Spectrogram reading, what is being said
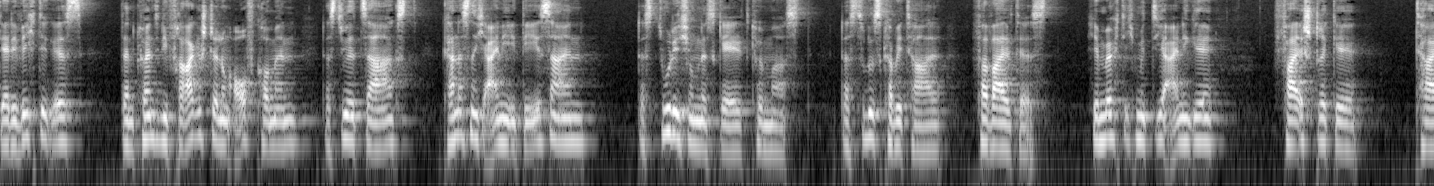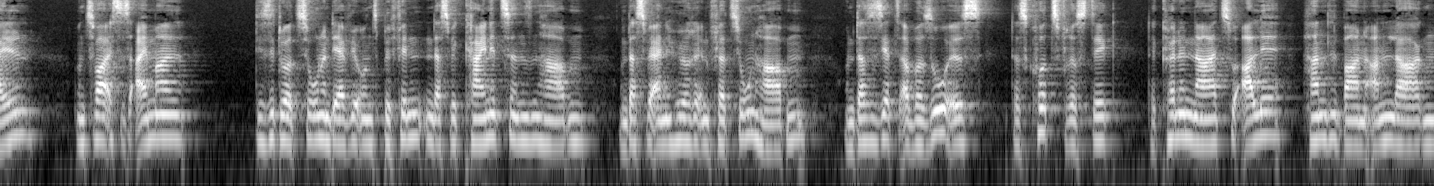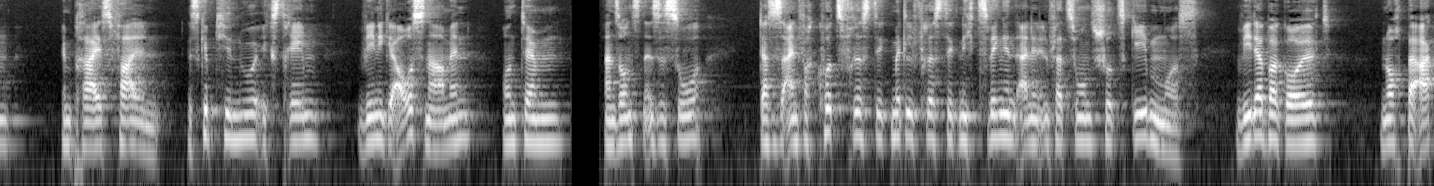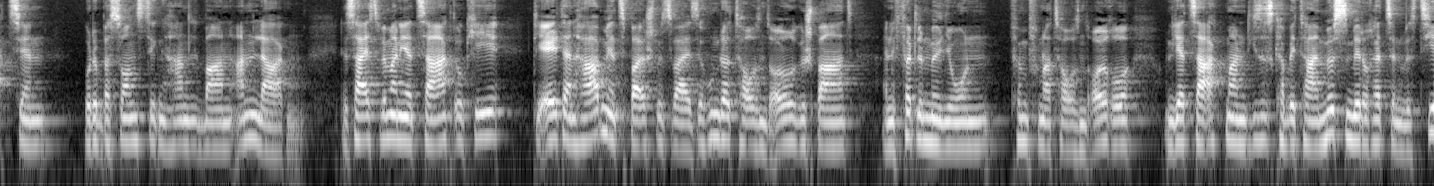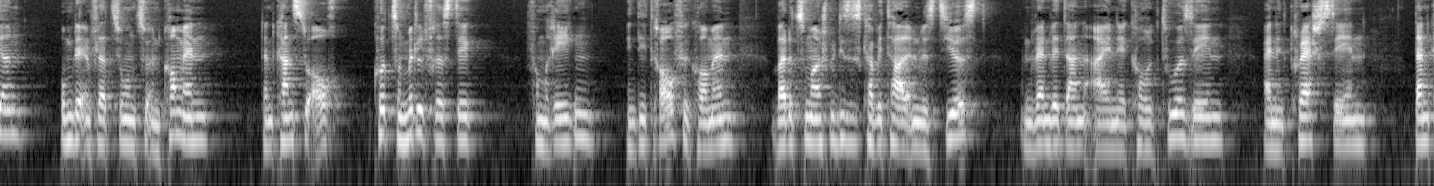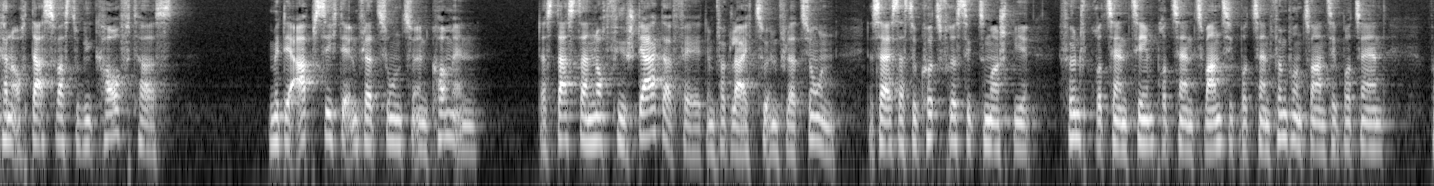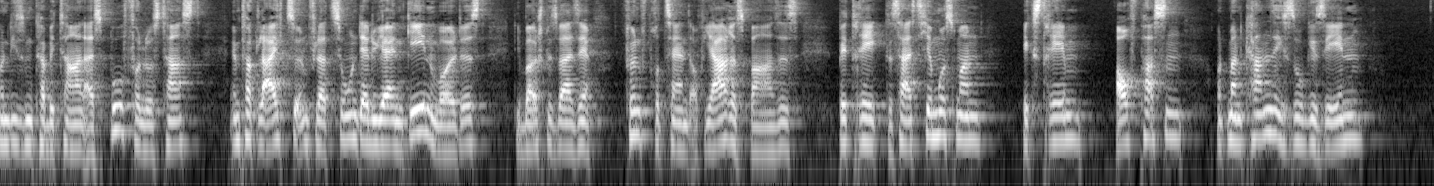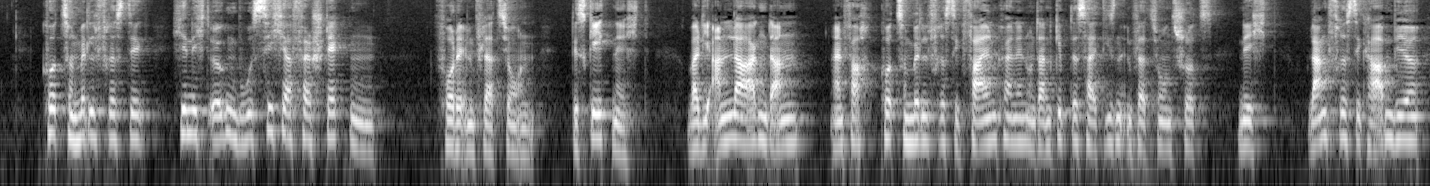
der dir wichtig ist, dann könnte die Fragestellung aufkommen, dass du jetzt sagst, kann es nicht eine Idee sein, dass du dich um das Geld kümmerst, dass du das Kapital verwaltest. Hier möchte ich mit dir einige Fallstricke teilen. Und zwar ist es einmal die Situation, in der wir uns befinden, dass wir keine Zinsen haben und dass wir eine höhere Inflation haben und dass es jetzt aber so ist, dass kurzfristig, da können nahezu alle handelbaren Anlagen im Preis fallen. Es gibt hier nur extrem wenige Ausnahmen und ähm, ansonsten ist es so, dass es einfach kurzfristig, mittelfristig nicht zwingend einen Inflationsschutz geben muss. Weder bei Gold noch bei Aktien oder bei sonstigen handelbaren Anlagen. Das heißt, wenn man jetzt sagt, okay, die Eltern haben jetzt beispielsweise 100.000 Euro gespart, eine Viertelmillion, 500.000 Euro und jetzt sagt man, dieses Kapital müssen wir doch jetzt investieren, um der Inflation zu entkommen, dann kannst du auch kurz- und mittelfristig vom Regen in die Traufe kommen, weil du zum Beispiel dieses Kapital investierst. Und wenn wir dann eine Korrektur sehen, einen Crash sehen, dann kann auch das, was du gekauft hast, mit der Absicht der Inflation zu entkommen, dass das dann noch viel stärker fällt im Vergleich zur Inflation. Das heißt, dass du kurzfristig zum Beispiel 5%, 10%, 20%, 25% von diesem Kapital als Buchverlust hast, im Vergleich zur Inflation, der du ja entgehen wolltest, die beispielsweise 5% auf Jahresbasis beträgt. Das heißt, hier muss man extrem aufpassen und man kann sich so gesehen kurz- und mittelfristig hier nicht irgendwo sicher verstecken vor der Inflation. Das geht nicht, weil die Anlagen dann einfach kurz- und mittelfristig fallen können und dann gibt es halt diesen Inflationsschutz nicht. Langfristig haben wir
